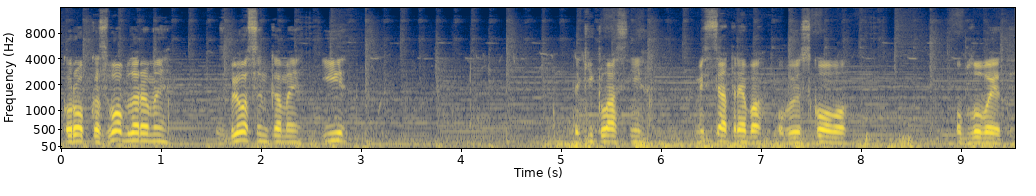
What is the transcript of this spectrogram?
коробка з воблерами, з бльосинками і такі класні місця треба обов'язково обловити.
